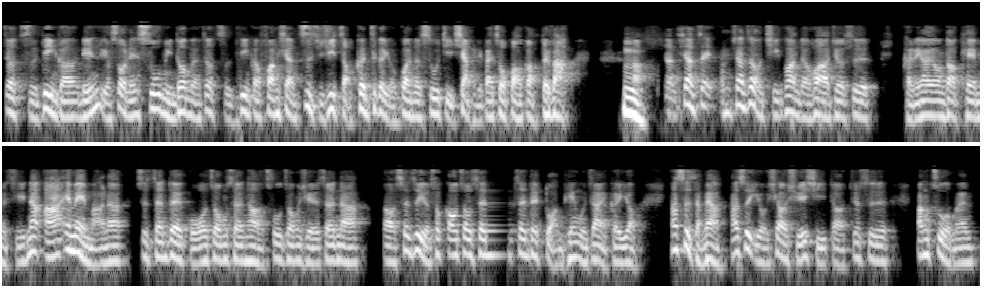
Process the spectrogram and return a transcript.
就指定个连有时候连书名都没有，就指定个方向，自己去找跟这个有关的书籍，下个礼拜做报告，对吧？嗯，像像这像这种情况的话，就是可能要用到 KMSD。那 RMMR 呢，是针对国中生哈、初中学生啊，哦，甚至有时候高中生针对短篇文章也可以用。它是怎么样？它是有效学习的，就是帮助我们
